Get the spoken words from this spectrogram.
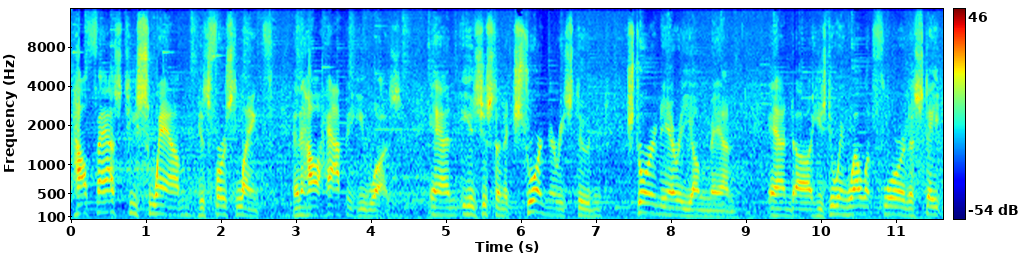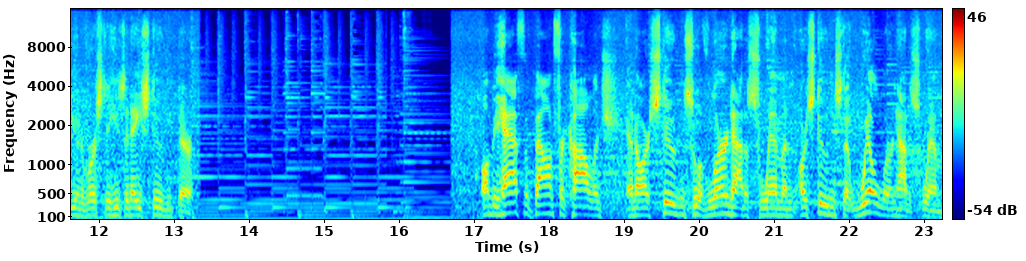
how fast he swam his first length and how happy he was. And he is just an extraordinary student, extraordinary young man and uh, he's doing well at Florida State University. He's an A student there. On behalf of Bound for College and our students who have learned how to swim and our students that will learn how to swim,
